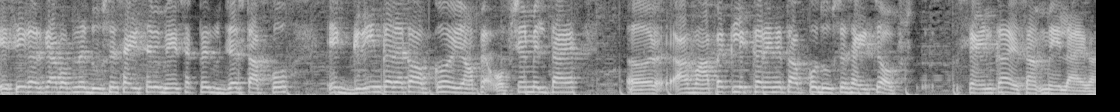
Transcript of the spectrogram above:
ऐसे करके आप अपने दूसरे साइड से भी भेज सकते हैं। जस्ट आपको एक ग्रीन कलर का आपको यहाँ पे ऑप्शन मिलता है। और आप वहाँ पे क्लिक करेंगे तो आपको दूसरे साइड से ऑप्शन सेंड का ऐसा मेल आएगा।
